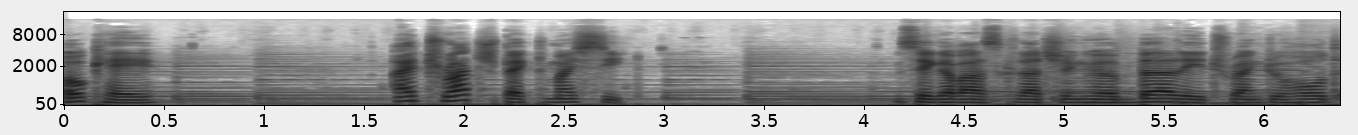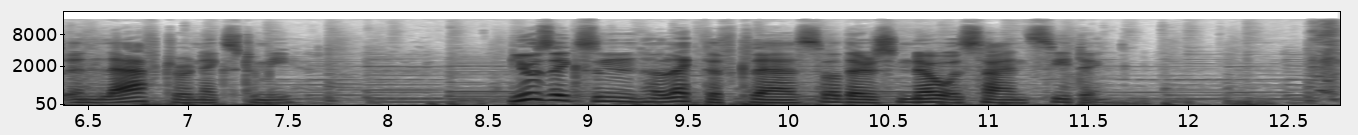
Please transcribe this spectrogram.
Okay, I trudged back to my seat. Sega was clutching her belly, trying to hold in laughter next to me. Music's an elective class, so there's no assigned seating.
